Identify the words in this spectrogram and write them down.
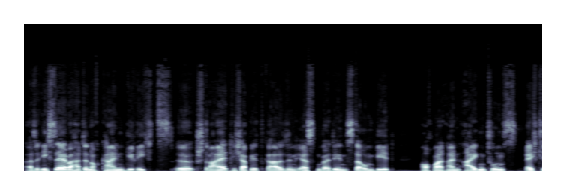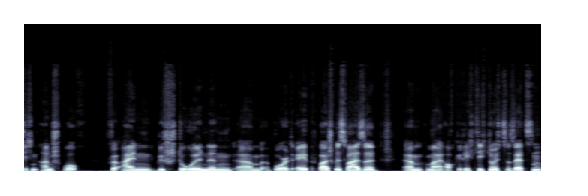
also ich selber hatte noch keinen Gerichtsstreit. Ich habe jetzt gerade den ersten, bei dem es darum geht, auch mal einen eigentumsrechtlichen Anspruch für einen gestohlenen ähm, Board Ape beispielsweise ähm, mal auch gerichtlich durchzusetzen.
